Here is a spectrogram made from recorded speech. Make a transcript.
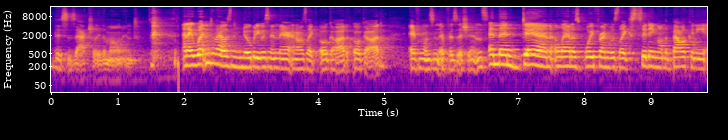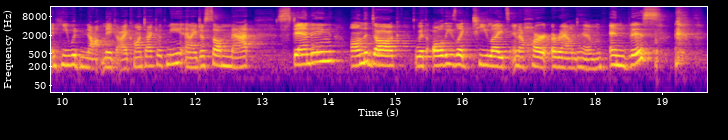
this is actually the moment. and I went into the house and nobody was in there. And I was like, oh God, oh God. Everyone's in their positions. And then Dan, Alana's boyfriend, was like sitting on the balcony and he would not make eye contact with me. And I just saw Matt standing on the dock with all these like tea lights and a heart around him. And this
